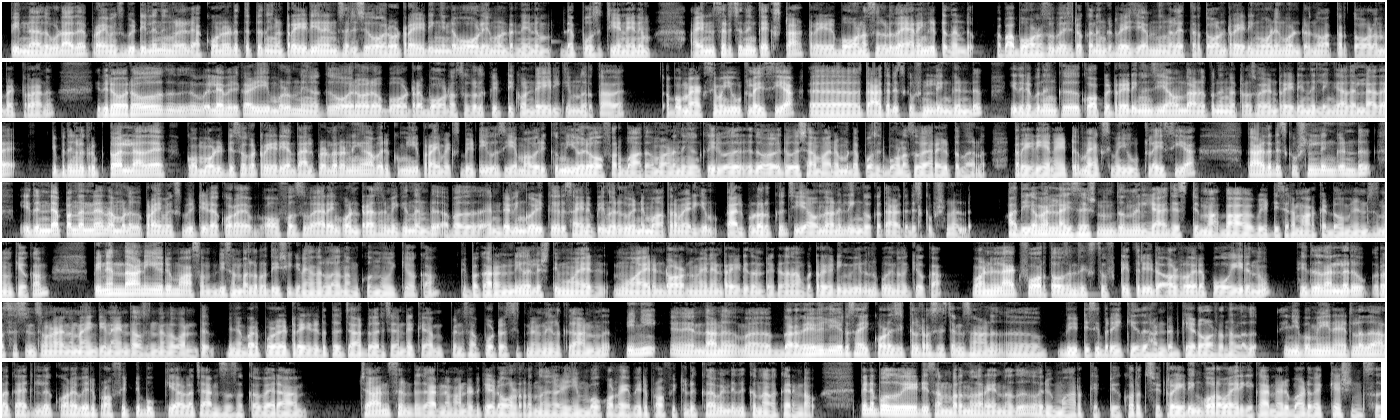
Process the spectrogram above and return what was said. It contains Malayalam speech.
പിന്നെ അതുകൂടാതെ പ്രൈം എക്സ്ബിറ്റിയിൽ നിങ്ങൾ അക്കൗണ്ട് എടുത്തിട്ട് നിങ്ങൾ ട്രേഡ് ചെയ്യുന്നതനുസരിച്ച് ഓരോ ട്രേഡിങ്ങിന്റെ വോളിയം കൊണ്ടുവരുന്നതിനും ഡെപ്പോസിറ്റ് ചെയ്യണേനും അതിനനുസരിച്ച് നിങ്ങൾക്ക് എക്സ്ട്രാ ട്രേ ബോണസുകൾ വേറെയും കിട്ടുന്നുണ്ട്. അപ്പോൾ ആ ബോണസ് ഉപയോഗിച്ചിട്ടൊക്കെ നിങ്ങൾക്ക് ട്രേഡ് ചെയ്യാം. നിങ്ങൾ എത്രത്തോളം ട്രേഡിംഗ് വോളിയം കൊണ്ടുവരുന്നു അത്രത്തോളം ബെറ്ററാണ് ഇതിൽ ഓരോ ലെവൽ കഴിയുമ്പോഴും നിങ്ങൾക്ക് ഓരോരോ ബോർഡർ ബോണസുകൾ കിട്ടിക്കൊണ്ടേയിരിക്കും നിർത്താതെ. അപ്പോൾ മാക്സിമം യൂട്ടിലൈസ് ചെയ്യുക. താഴത്തെ ഡിസ്ക്രിപ്ഷനിൽ ലിങ്ക് ഉണ്ട്. ഇതിലിപ്പോൾ നിങ്ങൾക്ക് കോപ്പി ട്രേഡിങ്ങും ചെയ്യാവുന്നതാണ്. ഇപ്പോൾ നിങ്ങളുടെ സ്വയം ട്രേഡ് ചെയ്യുന്നില്ലെങ്കിൽ അതല്ലാതെ ഇപ്പോൾ നിങ്ങൾ ക്രിപ്റ്റോ അല്ലാതെ കൊമോഡിറ്റീസ് ഒക്കെ ട്രേഡ് ചെയ്യാൻ താല്പര്യമുള്ളവരുണ്ടെങ്കിൽ അവർക്കും ഈ പ്രൈം എക്സ് യൂസ് ചെയ്യാം. അവർക്കും ഈ ഒരു ഓഫർ ബാധകമാണ്. നിങ്ങൾക്ക് ഇരുപത് ഇരുപത് ശതമാനം ഡെപ്പോസിറ്റ് ബോണസ് വേറെ കിട്ടുന്നതാണ്. ട്രേഡ് ചെയ്യാനായിട്ട് മാക്സിമം യൂട്ടിലൈസ് ചെയ്യുക. താഴത്തെ ഡിസ്ക്രിപ്ഷനിൽ ലിങ്ക് ഉണ്ട്. ഇതിന്റെ ഒപ്പം തന്നെ നമ്മൾ പ്രൈം എക്സ് ബി ടിയുടെ കുറേ ഓഫേഴ്സ് വേറെയും കൊണ്ടുവരാൻ ശ്രമിക്കുന്നുണ്ട്. അപ്പോൾ അത് എന്റെ ലിങ്ക് വഴി കയറി സൈനപ്പ് ചെയ്യുന്നവർക്ക് വേണ്ടി മാത്രമായിരിക്കും താല്പര്യമുള്ളവർക്ക് ചെയ്യാവുന്നതാണ്. ലിങ്കൊക്കെ താഴത്തെ ഡിസ്ക്രിപ്ഷനിലുണ്ട് അധികം അനലൈസേഷൻ ഇതൊന്നും ഇല്ല. ജസ്റ്റ് ബി ടി സിയുടെ മാർക്കറ്റ് ഡോമിനൻസ് നോക്കി നോക്കാം. പിന്നെ എന്താണ് ഈ ഒരു മാസം ഡിസംബറിൽ പ്രതീക്ഷിക്കണേ എന്നുള്ളത് നമുക്കൊന്ന് നോക്കി നോക്കാം. ഇപ്പോൾ കറണ്ട് ഒരു ലക്ഷത്തി മൂവായിരം മൂവായിരം ഡോളറിന് മേലെ ട്രേഡ് ചെയ്തുകൊണ്ടിരിക്കുന്നത് നമുക്ക് ട്രേഡിംഗ് വ്യൂവിൽ ഒന്ന് പോയി നോക്കി നോക്കാം. One lakh four thousand six fifty three dollar വരെ പോയിരുന്നു. ഇത് നല്ലൊരു റെസിസ്റ്റൻസ് ആയിരുന്നു നയന്റി നയൻ തൗസൻഡ് എന്നുള്ള പറഞ്ഞിട്ട്. ഞാൻ പലപ്പോഴും ട്രേഡ് എടുത്ത് ചാർട്ട് വരച്ചതിന്റെ ക്യാമ്പിന് സപ്പോർട്ട് റെസിസ്റ്റന്റ് നിങ്ങൾക്ക് കാണുന്നത്. ഇനി എന്താണ് വളരെ വലിയൊരു സൈക്കോളജിക്കൽ റെസിസ്റ്റൻസ് ആണ് ബി ടി സി ബ്രേക്ക് ചെയ്ത് ഹൺഡ്രഡ് കെ ഡോളർ എന്നുള്ളത്. ഇനിയിപ്പോൾ മെയിനായിട്ടുള്ളത് ആൾക്കാരിൽ കുറേ പേര് പ്രോഫിറ്റ് ബുക്ക് ചെയ്യാനുള്ള ചാൻസസ് ഒക്കെ വരാൻ ചാൻസ് ഉണ്ട് കാരണം ഹൺഡ്രഡ് കെ ഡോളർ എന്ന് കഴിയുമ്പോൾ കുറേ പേര് പ്രോഫിറ്റ് എടുക്കാൻ വേണ്ടി നിൽക്കുന്ന ആൾക്കാരുണ്ടാവും. പിന്നെ പൊതുവേ ഡിസംബർ എന്ന് പറയുന്നത് ഒരു മാർക്കറ്റ് കുറച്ച് ട്രേഡിങ് കുറവായിരിക്കും. കാരണം ഒരുപാട് വെക്കേഷൻസ്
